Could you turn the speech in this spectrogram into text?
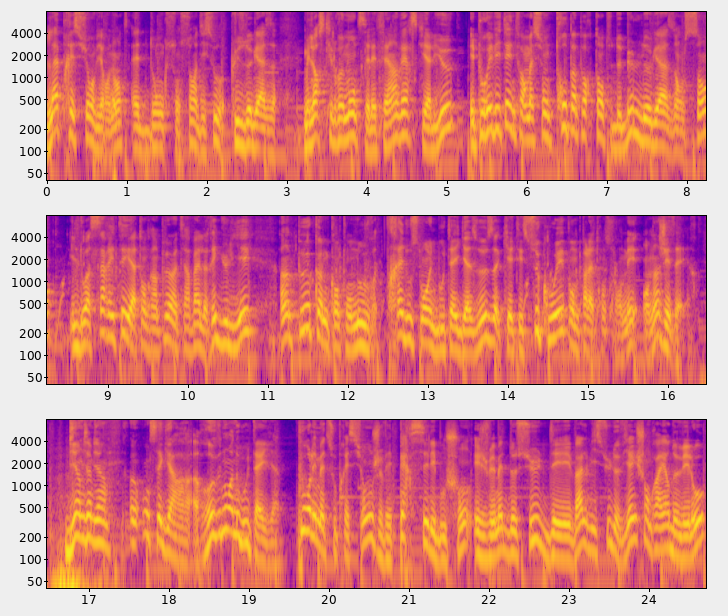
la pression environnante aide donc son sang à dissoudre plus de gaz. Mais lorsqu'il remonte, c'est l'effet inverse qui a lieu, et pour éviter une formation trop importante de bulles de gaz dans le sang, il doit s'arrêter et attendre un peu à intervalles réguliers un peu comme quand on ouvre très doucement une bouteille gazeuse qui a été secouée pour ne pas la transformer en un geyser. Bien, bien, bien, euh, on s'égare. Revenons à nos bouteilles. Pour les mettre sous pression, je vais percer les bouchons et je vais mettre dessus des valves issues de vieilles chambres à air de vélo.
